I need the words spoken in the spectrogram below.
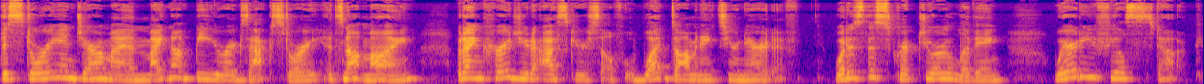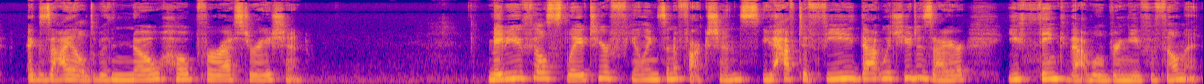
The story in Jeremiah might not be your exact story, it's not mine, but I encourage you to ask yourself what dominates your narrative? What is the script you are living? Where do you feel stuck, exiled with no hope for restoration? Maybe you feel slave to your feelings and affections. You have to feed that which you desire. You think that will bring you fulfillment.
